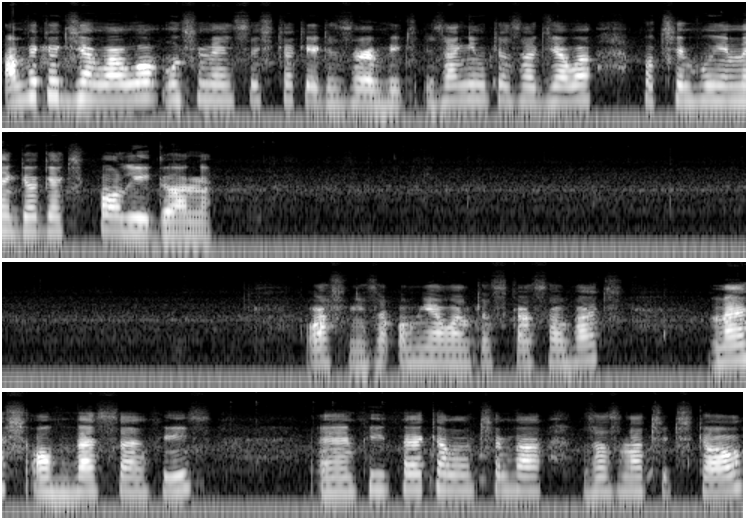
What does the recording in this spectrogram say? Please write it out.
Aby to działało, musimy coś takiego zrobić. Zanim to zadziała, potrzebujemy dodać poligon. Właśnie, zapomniałem to skasować. Mesh of the surface. E, Pipetem trzeba zaznaczyć to.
